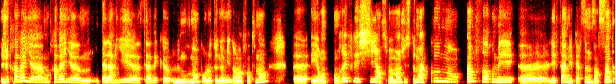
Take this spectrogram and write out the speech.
je travaille, euh, mon travail euh, salarié, euh, c'est avec le mouvement pour l'autonomie dans l'enfantement. et on, réfléchit en ce moment justement à comment informer les femmes et personnes enceintes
